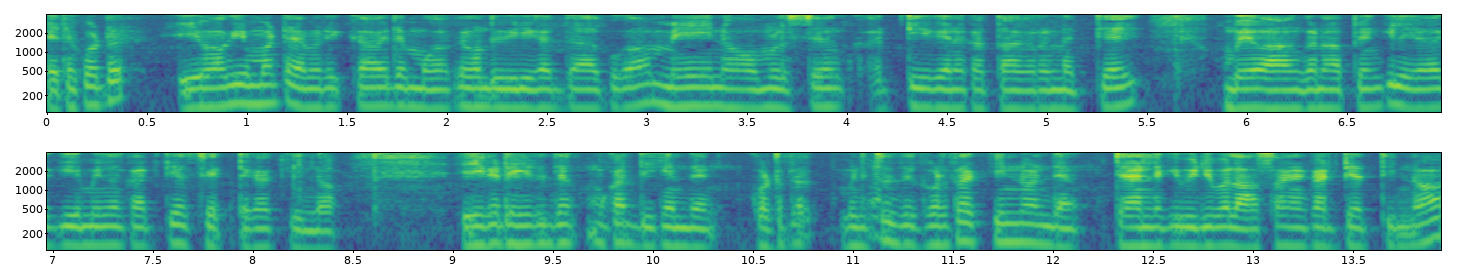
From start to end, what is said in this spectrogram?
එතකොට ඒ වගේ මට ඇමරිකාවේ දැන් මොකක් හොඳ වීඩියෝ එකක් දාපු ගමන් මේ ඉන්න හෝම්ලස් කට්ටිය ගැන කතා කරන්නේ නැති අය උඹේ වාහන අපෙන් කියලා ඒ වගේ මිල කට්ටිය සෙට් එකක් ඉන්නවා. ඒකට හේතුව දැන් මොකක්ද කියන්නේ දැන් කොටස මිනිස්සු දෙකොටසක් ඉන්නවනේ දැන් channel එකේ වීඩියෝ වල ආසාවෙන් කට්ටියක් ඉන්නවා.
